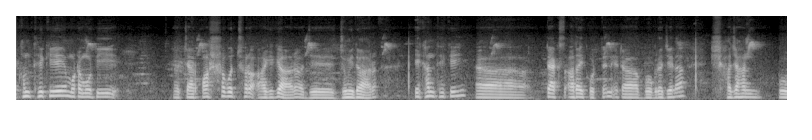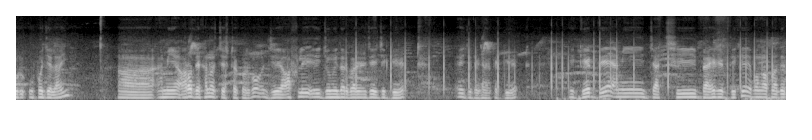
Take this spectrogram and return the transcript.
এখন থেকে মোটামুটি চার পাঁচশো বছর আগেকার যে জমিদার, এখান থেকেই ট্যাক্স আদায় করতেন। এটা বগুড়া জেলা, শাহজাহানপুর উপজেলায়। আমি আরও দেখানোর চেষ্টা করব যে আসলে এই জমিদার বাড়ির যে এই যে গেট এই যে দেখেন একটা গেট এই গেট দিয়ে আমি যাচ্ছি বাইরের দিকে এবং আপনাদের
